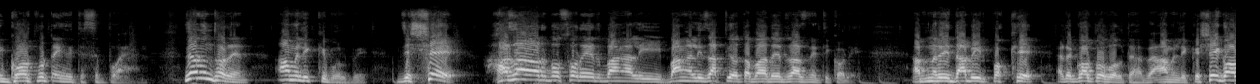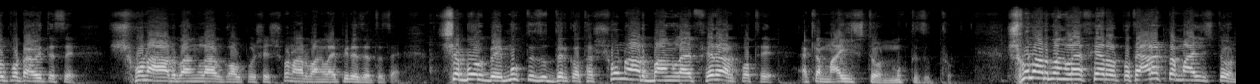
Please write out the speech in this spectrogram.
এই গল্পটাই হইতেছে বয়ান। যেমন ধরেন, আওয়ামী কি বলবে? যে সে হাজার বছরের বাঙালি বাঙালি জাতীয়তাবাদের রাজনীতি করে। আপনার এই দাবির পক্ষে একটা গল্প বলতে হবে আওয়ামী লীগকে। সেই গল্পটা হইতেছে সোনার বাংলার গল্প। সে সোনার বাংলায় ফিরে যেতে চায়। সে বলবে মুক্তিযুদ্ধের কথা, সোনার বাংলায় ফেরার পথে একটা মাইলস্টোন মুক্তিযুদ্ধ। সোনার বাংলায় ফেরার পথে আরেকটা মাইলস্টোন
